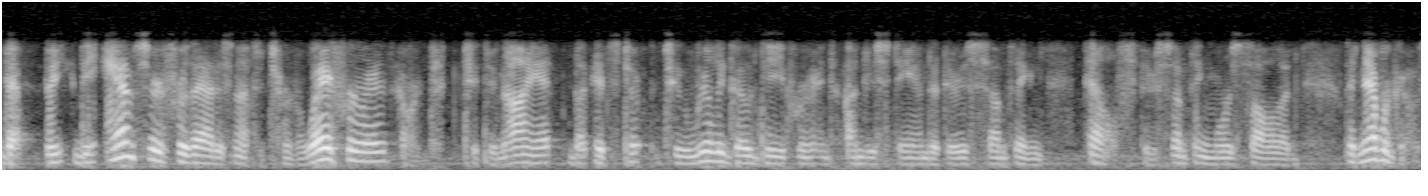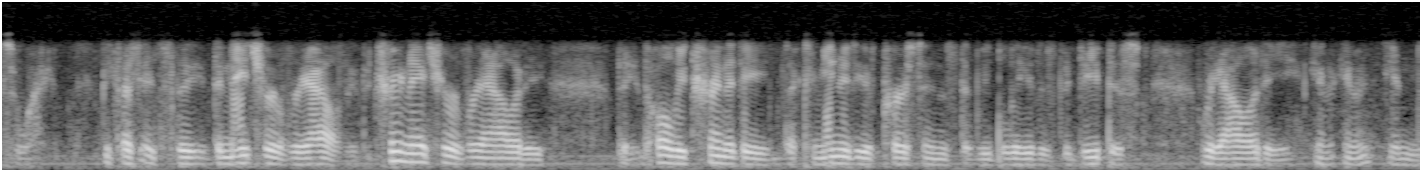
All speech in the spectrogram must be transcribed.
that the, the answer for that is not to turn away from it or to, to deny it, but it's to, to really go deeper and to understand that there is something else, there's something more solid that never goes away because it's the, the nature of reality, the true nature of reality, the, the Holy Trinity, the community of persons that we believe is the deepest reality in, in, in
